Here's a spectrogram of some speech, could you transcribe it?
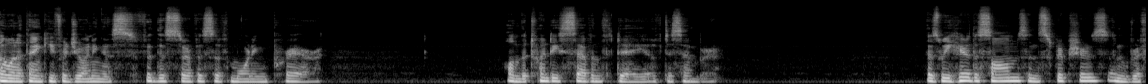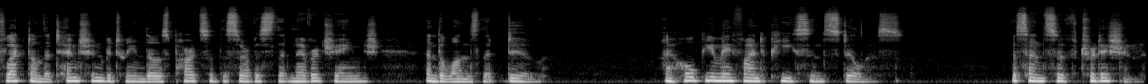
I want to thank you for joining us for this service of morning prayer on the 27th day of December. As we hear the Psalms and Scriptures and reflect on the tension between those parts of the service that never change and the ones that do, I hope you may find peace and stillness, a sense of tradition,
